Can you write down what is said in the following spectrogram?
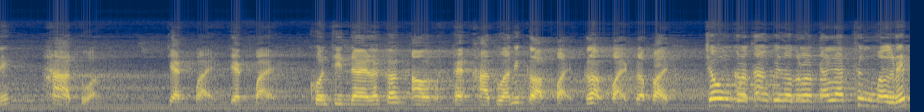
นี่ห้าตัว แจกไป แจกไป คนที่ได้แล้วก็เอาแพะหาตัวนี้กลับไป กลับไปกลับไปจนกระทั่งพี่น้องกระตาลถึงมาริบ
